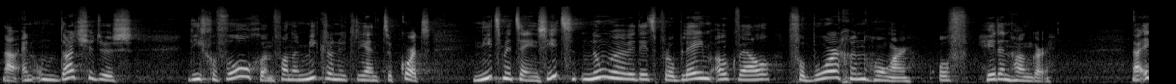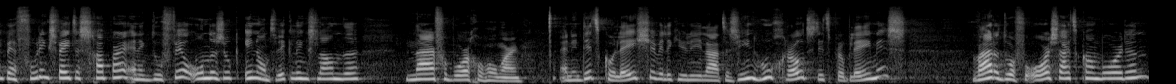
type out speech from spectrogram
Nou, en omdat je dus die gevolgen van een micronutriënttekort niet meteen ziet, noemen we dit probleem ook wel verborgen honger of hidden hunger. Nou, ik ben voedingswetenschapper en ik doe veel onderzoek in ontwikkelingslanden naar verborgen honger. En in dit college wil ik jullie laten zien hoe groot dit probleem is, waar het door veroorzaakt kan worden,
